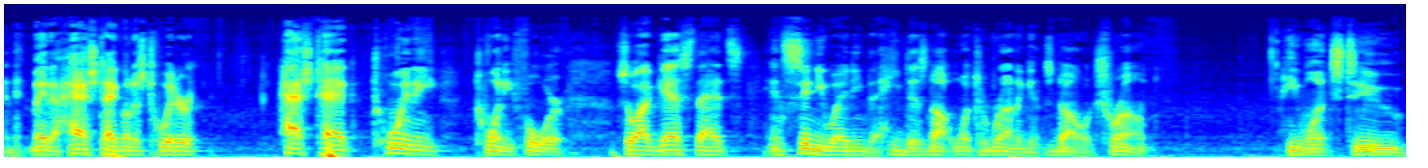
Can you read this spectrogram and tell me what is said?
and made a hashtag on his Twitter, hashtag 2024. So I guess that's insinuating that he does not want to run against Donald Trump. He wants to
